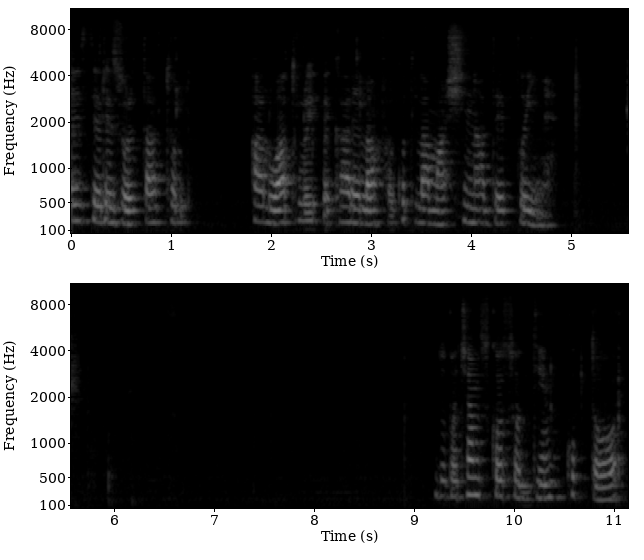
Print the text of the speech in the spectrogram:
este rezultatul aluatului pe care l-am făcut la mașina de pâine. După ce am scos-o din cuptor,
